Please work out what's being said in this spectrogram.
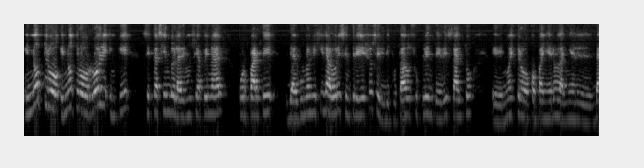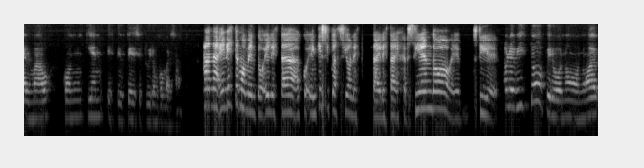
en, otro, en otro rol en que se está haciendo la denuncia penal por parte de algunos legisladores, entre ellos el diputado suplente de Salto, eh, nuestro compañero Daniel Dalmao, con quien este, ustedes estuvieron conversando. Ana, en este momento, él está, ¿en qué situación está? ¿Él está ejerciendo? Eh, ¿Sigue? No lo he visto, pero no, no, ha,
